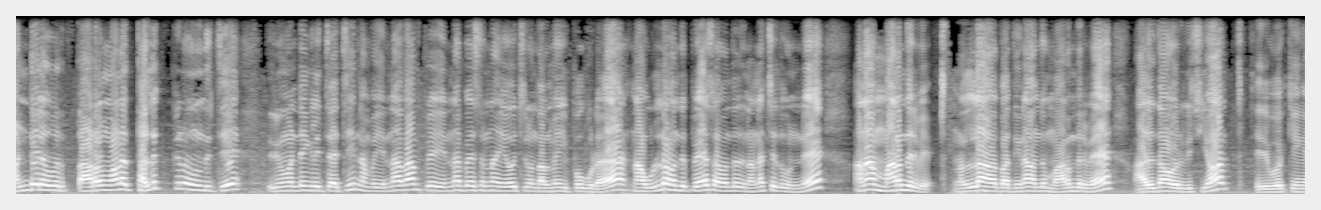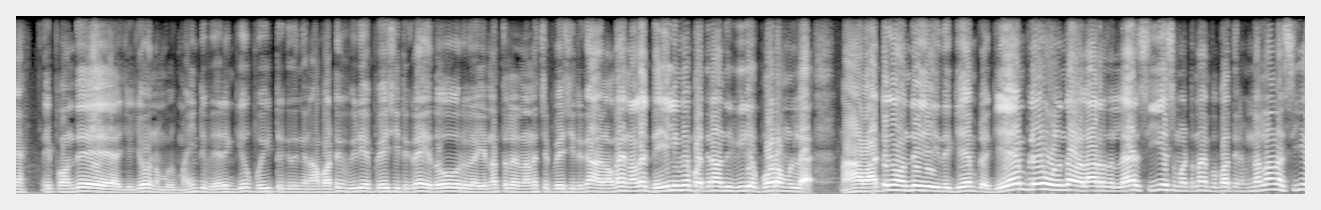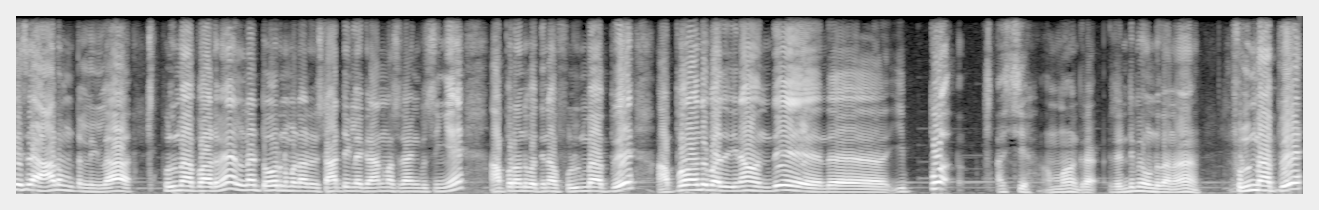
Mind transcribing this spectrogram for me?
மண்டையில் ஒரு தரமான தழுக்குன்னு இருந்துச்சு திரும்ப மண்டை கிழிச்சாச்சு. நம்ம என்ன தான் பே என்ன பேசணும்னா யோசிச்சுட்டு வந்தாலுமே இப்போ கூட நான் உள்ளே வந்து பேச வந்தது நினச்சது ஒன்று ஆனால் மறந்துடுவேன் நல்லா பார்த்தீங்கன்னா வந்து மறந்துடுவேன் அதுதான் ஒரு விஷயம். சரி ஓகேங்க. இப்போ வந்து ஐயோ நம்மளுக்கு மைண்டு வேறு எங்கேயோ போயிட்டு இருக்குதுங்க. நான் பாட்டுக்கு வீடியோ பேசிகிட்டு இருக்கிறேன். ஏதோ ஒரு எண்ணத்தில் நினச்சி பேசிட்டு இருக்கேன். அதனால தான் என்னால் டெய்லியுமே பார்த்தீங்கன்னா வந்து வீடியோ போட முடியல. நான் பாட்டுக்கும் வந்து இந்த கேம் பிளே கேம் பிளேயும் ஒழுங்காக விளாட்றதில்ல சிஎஸ் மட்டும் தான் இப்போ பார்த்தீங்கன்னா முன்னெல்லாம் நான் சிஎஸ்ஸே ஆட மாட்டேன் இல்லைங்களா? ஃபுல் மேப் ஆடுவேன். இல்லைன்னா டோ டோர்னமெண்ட் ஆடுவேன் ஸ்டார்டிங்கில் கிராண்ட் மாஸ்டர் ரேங்க் புஷிங்கு அப்புறம் வந்து பார்த்தீங்கன்னா ஃபுல் மேப்பு அப்புறம் வந்து பார்த்தீங்கன்னா வந்து இந்த இப்போ அஷ்யா அம்மா கிரா ரெண்டுமே ஒன்று தானா ஃபுல் மேப்பு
